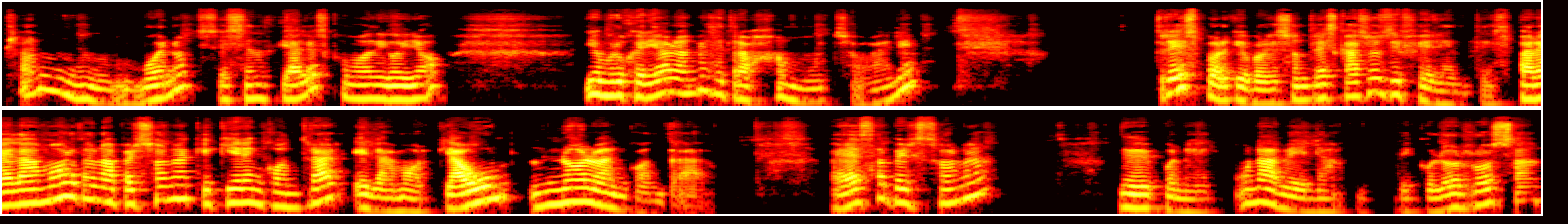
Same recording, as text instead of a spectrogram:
son buenos, esenciales, como digo yo. Y en brujería blanca se trabaja mucho, ¿vale? Tres, ¿por qué? Porque son tres casos diferentes. Para el amor de una persona que quiere encontrar el amor, que aún no lo ha encontrado. Para esa persona debe poner una vela de color rosa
